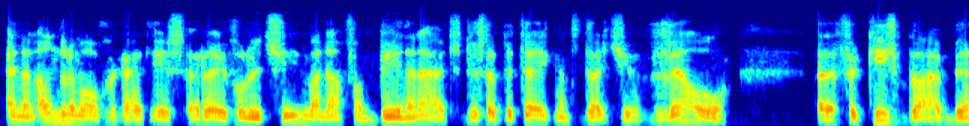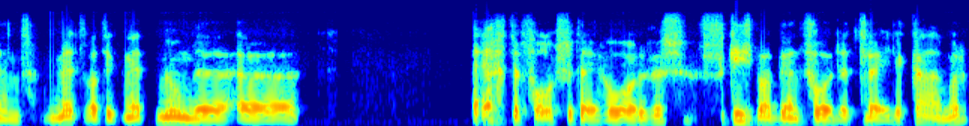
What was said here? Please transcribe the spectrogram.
En een andere mogelijkheid is revolutie, maar dan van binnenuit. Dus dat betekent dat je wel verkiesbaar bent met wat ik net noemde uh, echte volksvertegenwoordigers. Verkiesbaar bent voor de Tweede Kamer.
